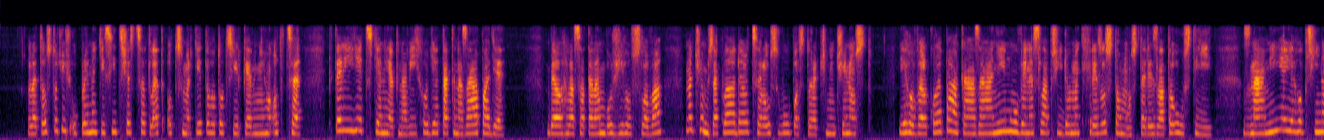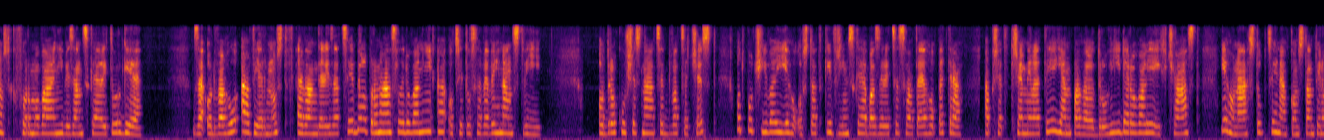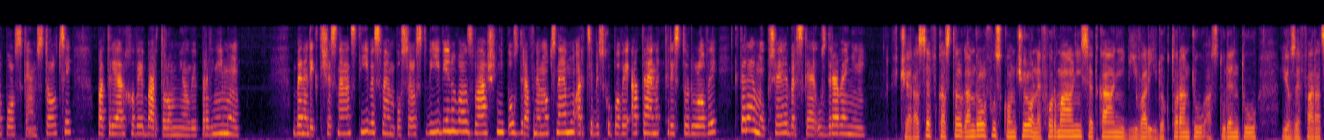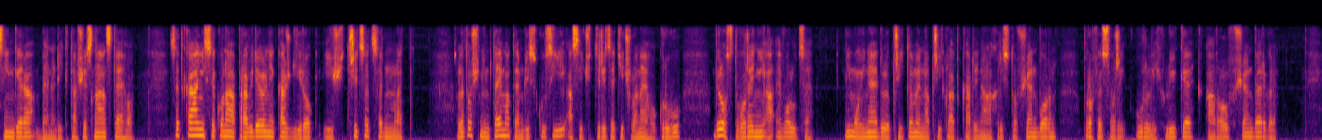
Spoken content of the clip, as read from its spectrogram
Letos totiž uplyne 1600 let od smrti tohoto církevního otce, který je ctěn jak na východě, tak na západě. Byl hlasatelem božího slova, na čemž zakládal celou svou pastorační činnost. Jeho velkolepá kázání mu vynesla přídomek Chryzostomos, tedy zlatoústý. Známý je jeho přínos k formování byzantské liturgie. Za odvahu a věrnost v evangelizaci byl pronásledovaný a ocitl se ve vyhnanství. Od roku 1626 odpočívají jeho ostatky v římské bazilice svatého Petra a před třemi lety Jan Pavel II. daroval jejich část jeho nástupci na konstantinopolském stolci patriarchovi Bartolomějovi I. Benedikt XVI. ve svém poselství věnoval zvláštní pozdrav nemocnému arcibiskupovi Aten Christodulovi, kterému přeje brzké uzdravení. Včera se v Castel Gandolfu skončilo neformální setkání bývalých doktorantů a studentů Josefa Ratzingera Benedikta XVI. Setkání se koná pravidelně každý rok již 37 let. Letošním tématem diskusí asi 40 členého kruhu bylo stvoření a evoluce. Mimo jiné byl přítomen například kardinál Christoph Schönborn, profesoři Urlich Lüke a Rolf Schönberger.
